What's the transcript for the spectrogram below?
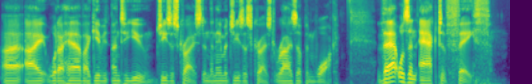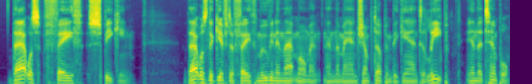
I, I what I have I give it unto you, Jesus Christ. In the name of Jesus Christ, rise up and walk. That was an act of faith. That was faith speaking. That was the gift of faith moving in that moment. And the man jumped up and began to leap in the temple.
